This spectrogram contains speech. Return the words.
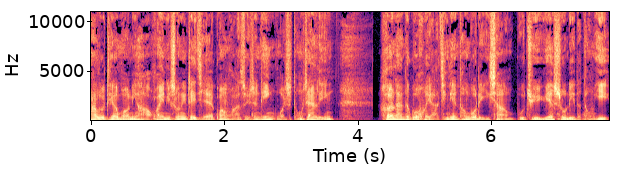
大陆听众朋友，你好，欢迎你收听这节《光华随身听》，我是东山林。荷兰的国会啊，今天通过了一项不具约束力的同意，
